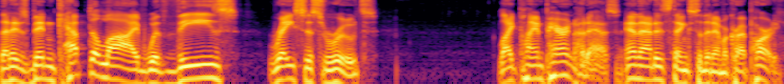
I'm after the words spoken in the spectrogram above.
that has been kept alive with these racist roots like Planned Parenthood has, and that is thanks to the Democrat Party.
